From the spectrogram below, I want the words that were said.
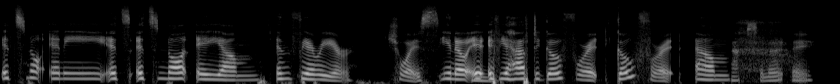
it's not any, it's, it's not a um inferior choice. You know, Mm. if you have to go for it, go for it. Um, Absolutely.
